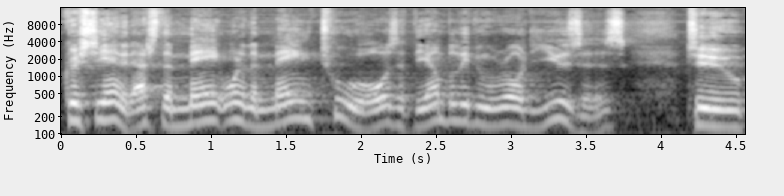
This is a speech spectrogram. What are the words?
Christianity. That's the main, one of the main tools that the unbelieving world uses to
